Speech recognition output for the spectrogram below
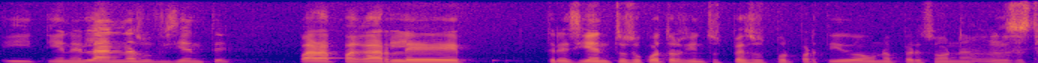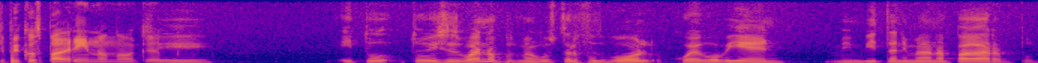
y tiene lana suficiente para pagarle 300 o 400 pesos por partido a una persona. Esos típicos padrinos, ¿no? Que, Sí. Y tú, tú dices, bueno, pues me gusta el fútbol, juego bien, me invitan y me van a pagar, pues,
